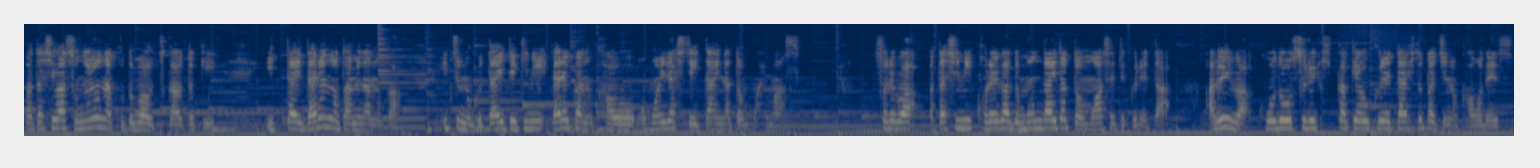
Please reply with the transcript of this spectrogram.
私はそのような言葉を使うとき、一体誰のためなのか、いつも具体的に誰かの顔を思い出していたいなと思います。それは私にこれが問題だと思わせてくれた、あるいは行動するきっかけをくれた人たちの顔です。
